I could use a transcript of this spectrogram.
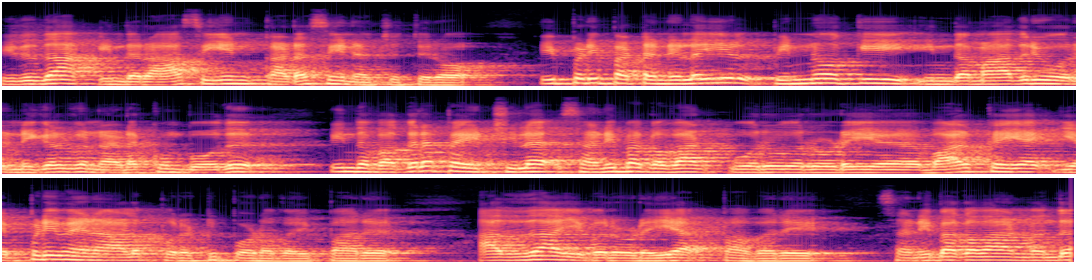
இதுதான் இந்த ராசியின் கடைசி நட்சத்திரம். இப்படிப்பட்ட நிலையில் பின்னோக்கி இந்த மாதிரி ஒரு நிகழ்வு நடக்கும்போது இந்த வக்ர பயிற்சியில் சனி பகவான் ஒருவருடைய வாழ்க்கையை எப்படி வேணாலும் புரட்டி போட வைப்பார். அதுதான் இவருடைய பவரு சனி பகவான் வந்து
